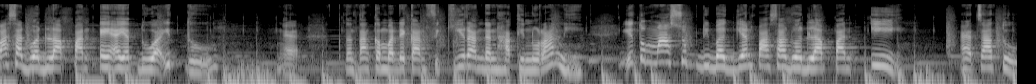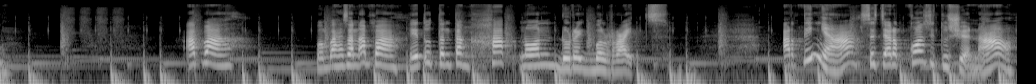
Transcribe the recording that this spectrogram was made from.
pasal 28E ayat 2 itu ya, tentang kemerdekaan pikiran dan hati nurani itu masuk di bagian pasal 28I ayat 1. Apa? Pembahasan apa? Itu tentang hak non-durable rights. Artinya, secara konstitusional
